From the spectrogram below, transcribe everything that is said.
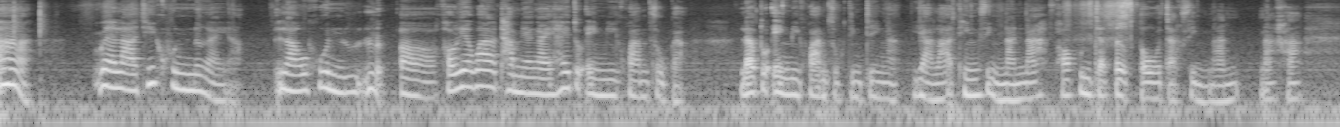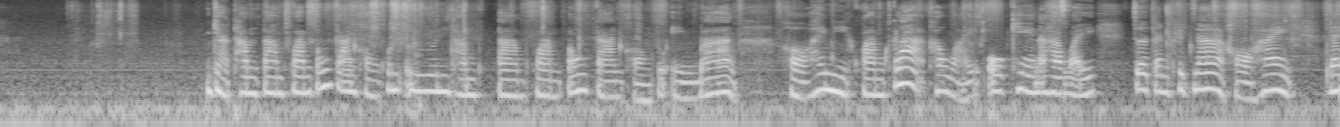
อ่า เวลาที่คุณเหนื่อยอะ่ะแล้วคุณเอ่อเขาเรียกว่าทำยังไงให้ตัวเองมีความสุขอะ่ะแล้วตัวเองมีความสุขจริง ๆอะ่ะอย่าละทิ้งสิ่งนั้นนะ เพราะคุณจะเติบโตจากสิ่งนั้นนะคะ อย่าทำตามความต้องการของคนอื่นทำตามความต้องการของตัวเองบ้าง ขอให้มีความกล้าเข้าไว้โอเคนะคะ ไว้เจอกันคลิปหน้าขอให้ได้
